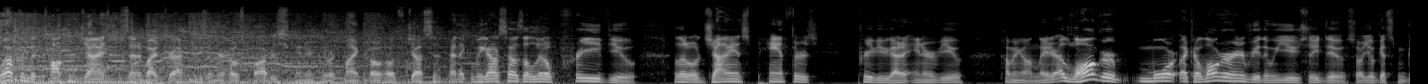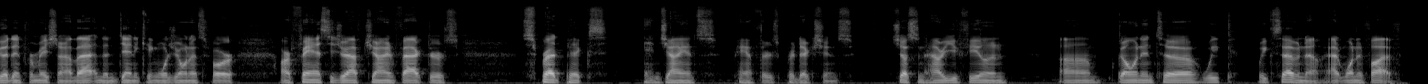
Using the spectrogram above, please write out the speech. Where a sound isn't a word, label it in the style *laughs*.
Welcome to Talking Giants, presented by DraftKings. I'm your host Bobby Skinner here with my co-host Justin Pennick, and we got ourselves a little preview, a little Giants Panthers preview. We got an interview coming on later, a longer, more like a longer interview than we usually do. So you'll get some good information out of that, and then Danny King will join us for our fantasy draft Giant factors, spread picks, and Giants Panthers predictions. Justin, how are you feeling um, going into week week seven now at one and five?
